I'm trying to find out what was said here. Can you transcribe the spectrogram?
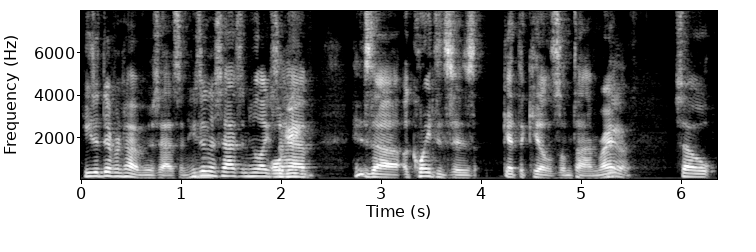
He's a different type of assassin. He's an assassin who likes to game. have his uh, acquaintances get the kills sometime, right? Yeah. So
